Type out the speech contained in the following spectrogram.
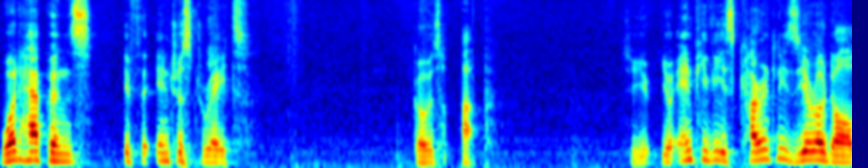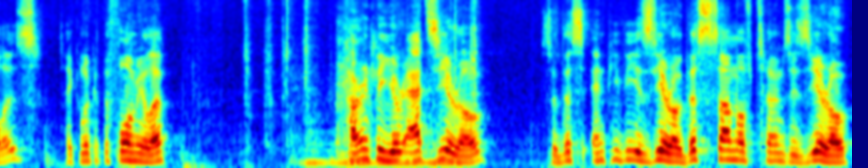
What happens if the interest rate goes up? So you, your NPV is currently zero dollars. Take a look at the formula. Currently you're at zero. So this NPV is zero. This sum of terms is zero.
